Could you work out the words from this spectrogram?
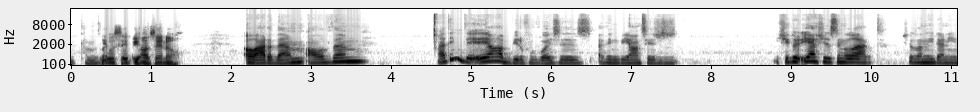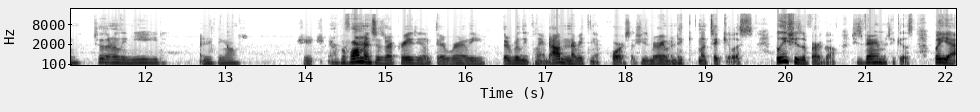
it comes You like, would say Beyonce, no? oh, out of them, all of them, I think they, all have beautiful voices. I think Beyonce is just she could, yeah, she's a single act. She doesn't need any. She doesn't really need anything else. She her performances are crazy. Like they're really they're really planned out and everything. Of course, like she's very metic- meticulous. I believe she's a Virgo. She's very meticulous. But yeah,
